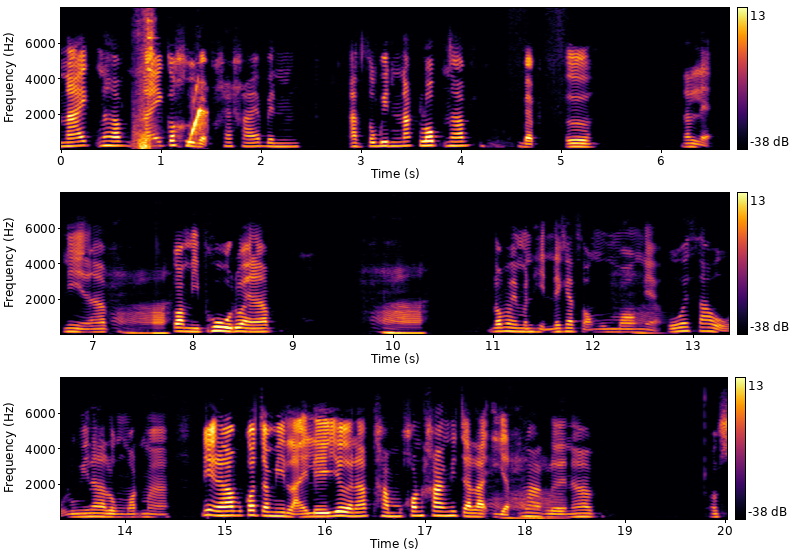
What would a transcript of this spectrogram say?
ไนท์นะครับไนท์ก็คือแบบคล้าย ๆ เป็นอัศวินนักรบนะครับ แบบเออ นั่นแหละ นี่นะครับ ก็มีผู้ด้วยนะครับ แล้วทำไมมันเห็นได้แค่สองมุมมองเนี่ย โอ้ยเศร้าลุยหน้าลงมอดมา นี่นะครับ ก็จะมีหลายเลเยอร์นะครับทำค่อนข้างที่จะละเอียดมากเลยนะครับ โอเค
